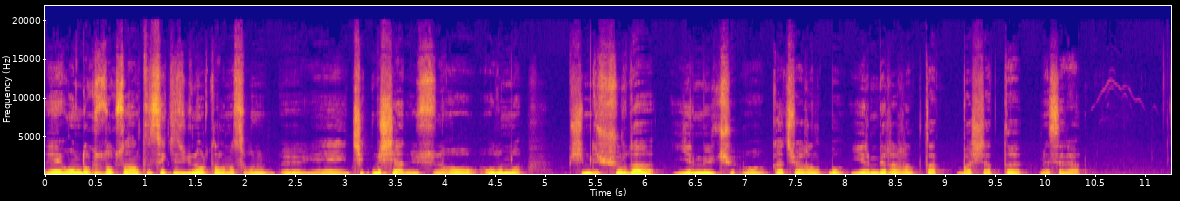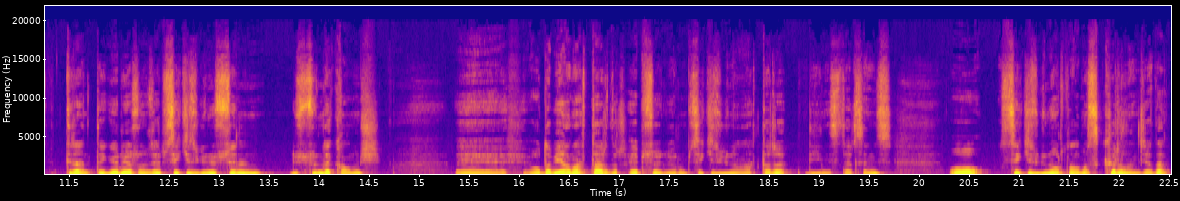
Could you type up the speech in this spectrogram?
E, 19.96 8 gün ortalaması bunun. E, çıkmış yani üstüne o olumlu. Şimdi şurada 23 o kaç Aralık bu? 21 Aralık'ta başlattığı mesela trendde görüyorsunuz hep 8 gün üstünün üstünde kalmış. Ee, o da bir anahtardır. Hep söylüyorum 8 gün anahtarı deyin isterseniz. O 8 gün ortalaması kırılınca da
